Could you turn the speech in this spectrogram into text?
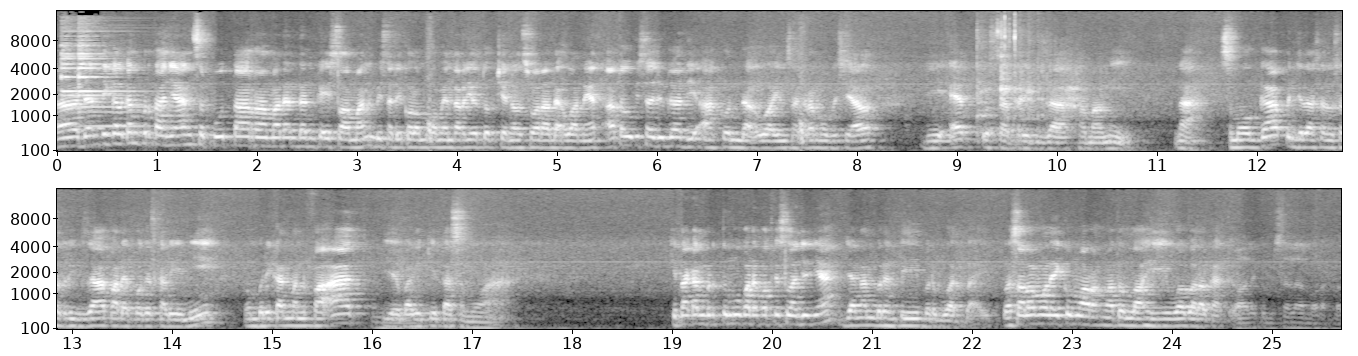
Eh, dan tinggalkan pertanyaan seputar Ramadan dan keislaman bisa di kolom komentar YouTube channel Suara Dakwah Net atau bisa juga di akun dakwah Instagram official di @ustadzrizzahamami. Nah, semoga penjelasan Ustadz Rizza pada podcast kali ini memberikan manfaat ya bagi kita semua. Kita akan bertemu pada podcast selanjutnya. Jangan berhenti berbuat baik. Wassalamualaikum warahmatullahi wabarakatuh. Waalaikumsalam warahmatullahi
